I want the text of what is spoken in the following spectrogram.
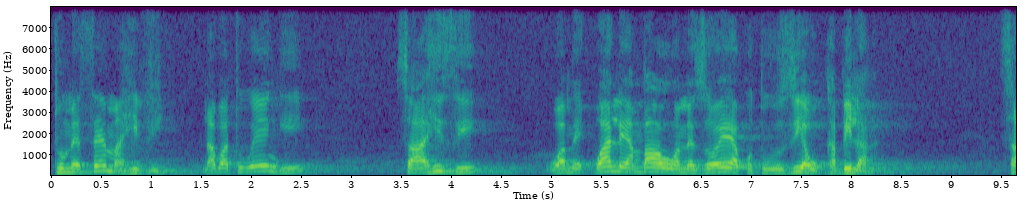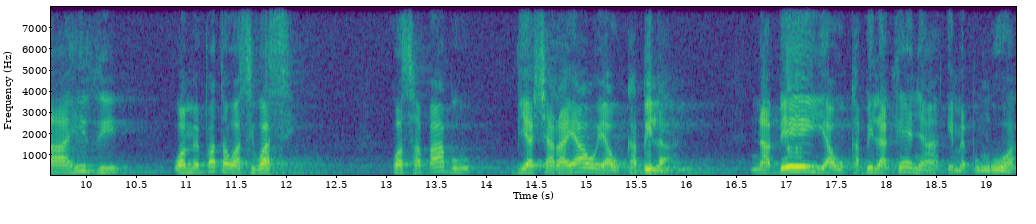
Tumesema hivi na watu wengi saa hizi wame, wale ambao wamezoea kutuuzia ukabila saa hizi wamepata wasiwasi kwa sababu biashara yao ya ukabila na bei ya ukabila Kenya imepungua.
